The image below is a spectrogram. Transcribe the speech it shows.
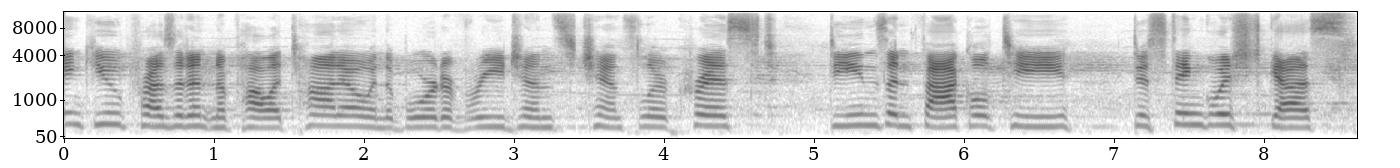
Thank you, President Napolitano and the Board of Regents, Chancellor Christ, deans and faculty, distinguished guests,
